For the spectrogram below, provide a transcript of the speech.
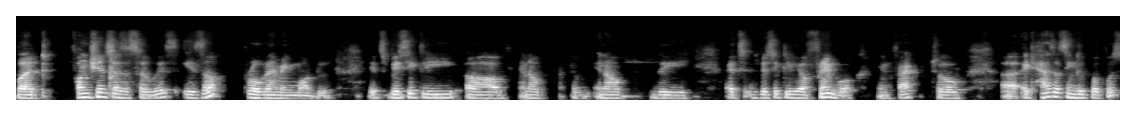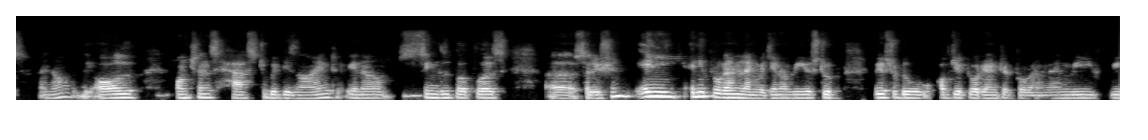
But functions as a service is a programming model. It's basically uh, you know you know the it's basically a framework. In fact, so uh, it has a single purpose. You know the all functions has to be designed in a single purpose uh, solution. Any any programming language you know we used to we used to do object oriented programming and we we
